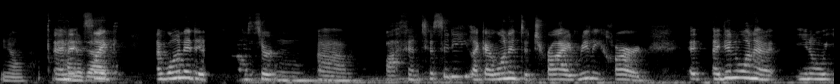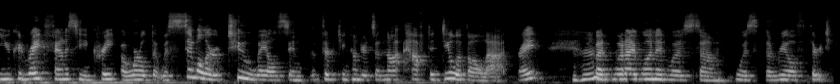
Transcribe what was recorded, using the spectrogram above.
you know, and it's that... like I wanted it a certain um, authenticity. Like I wanted to try really hard. It, I didn't want to, you know, you could write fantasy and create a world that was similar to Wales in the 1300s and not have to deal with all that, right? Mm-hmm. But what I wanted was um, was the real 13th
